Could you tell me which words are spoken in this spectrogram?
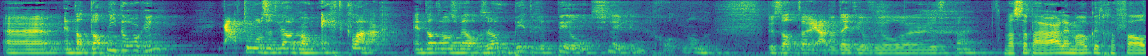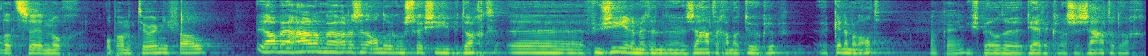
Eh, en dat dat niet doorging, ja, toen was het wel gewoon echt klaar. En dat was wel zo'n bittere pil om te slikken. Godnonde. Dus dat, eh, ja, dat deed heel veel, eh, heel veel pijn. Was dat bij Haarlem ook het geval dat ze nog op amateurniveau... Ja, bij Haarlem eh, hadden ze een andere constructie bedacht. Eh, fuseren met een zaterdag amateurclub, uh, Kennemerland. Oké. Die speelde derde klasse zaterdag.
